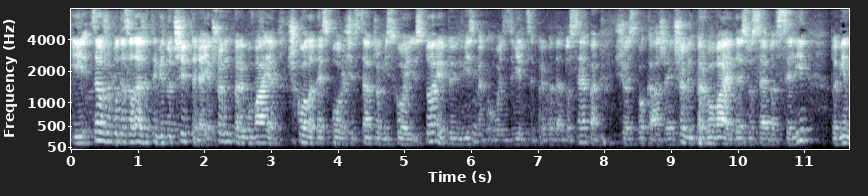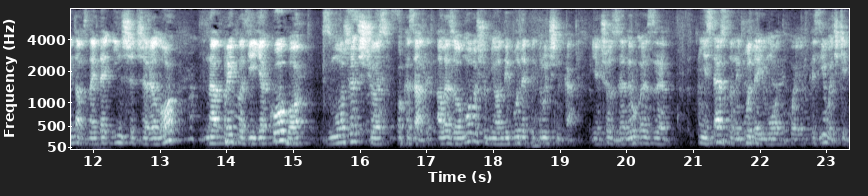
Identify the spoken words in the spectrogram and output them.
І це вже буде залежати від учителя. Якщо він перебуває школа десь поруч із центром міської історії, то він візьме когось звідси, приведе до себе, щось покаже. Якщо він перебуває десь у себе в селі, то він там знайде інше джерело, на прикладі якого зможе щось показати. Але за умови, що в нього не буде підручника. Якщо з, з міністерства не буде йому такої вказівочки,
